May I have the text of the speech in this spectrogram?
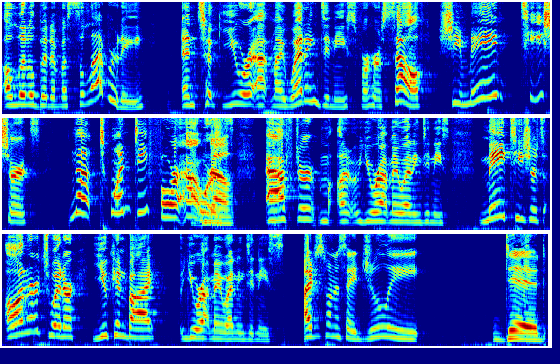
a little bit of a celebrity and took You Were at My Wedding, Denise, for herself. She made t shirts not 24 hours No. after uh, You Were at My Wedding, Denise. Made t shirts on her Twitter. You can buy You Were at My Wedding, Denise. I just want to say, Julie did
